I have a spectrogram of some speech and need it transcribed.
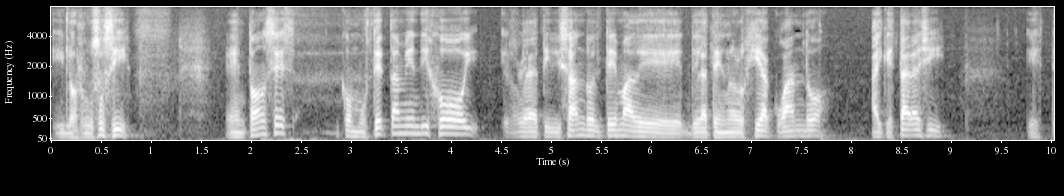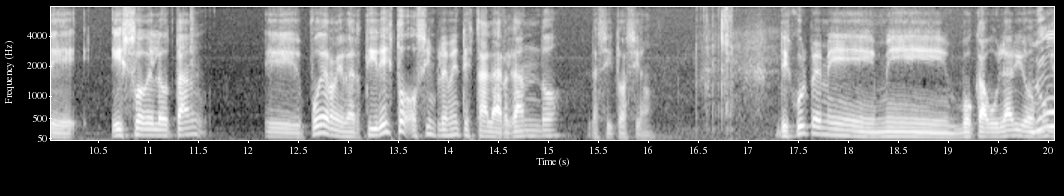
Y los rusos sí. Entonces, como usted también dijo hoy, relativizando el tema de, la tecnología cuando hay que estar allí, este, ¿eso de la OTAN eh, puede revertir esto o simplemente está alargando la situación? Disculpe mi, vocabulario muy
